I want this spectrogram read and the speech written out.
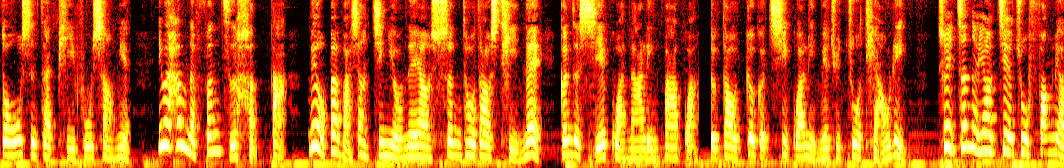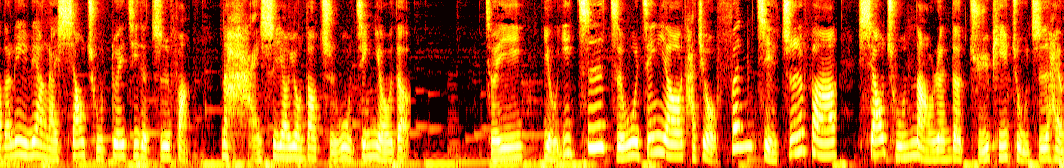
都是在皮肤上面，因为它们的分子很大，没有办法像精油那样渗透到体内，跟着血管啊、淋巴管，就到各个器官里面去做调理。所以，真的要借助芳疗的力量来消除堆积的脂肪，那还是要用到植物精油的。所以，有一支植物精油，它就有分解脂肪、消除恼人的橘皮组织，还有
